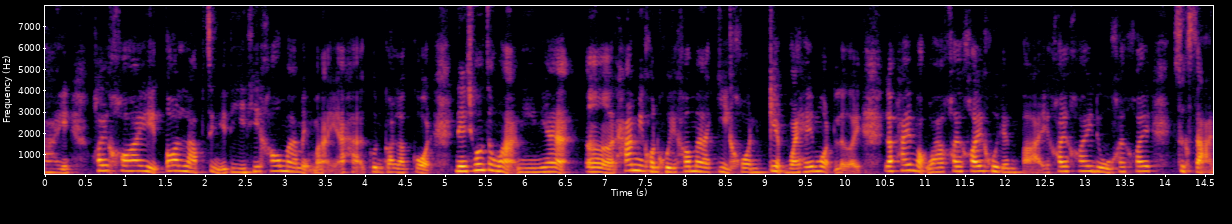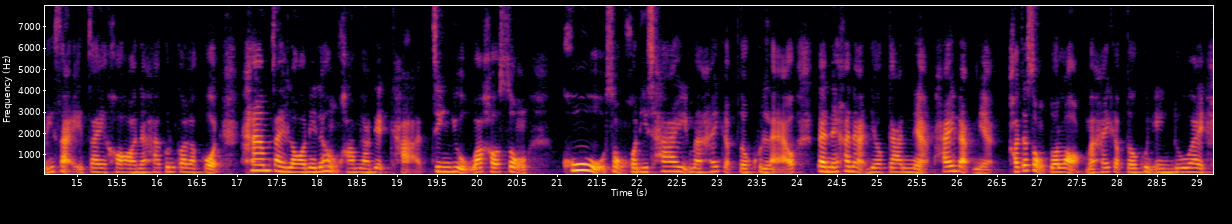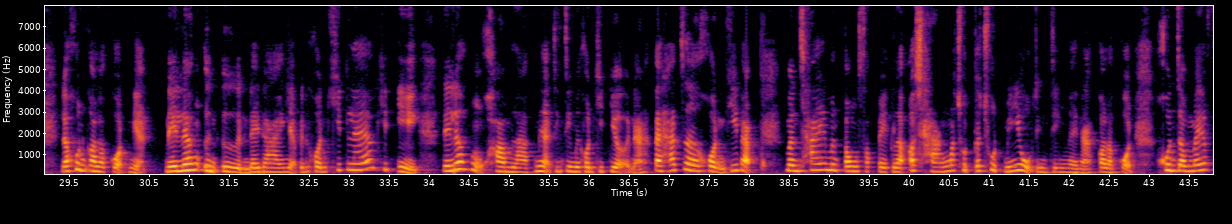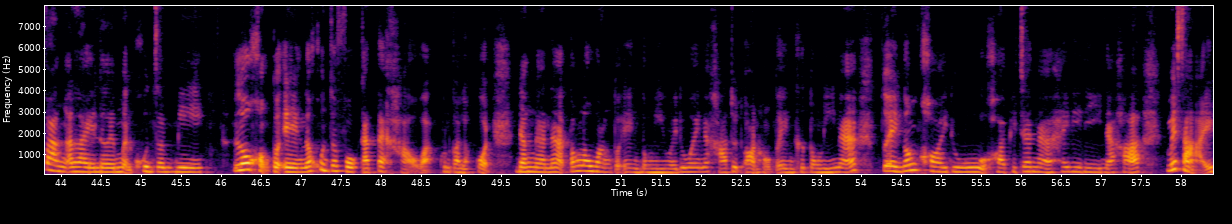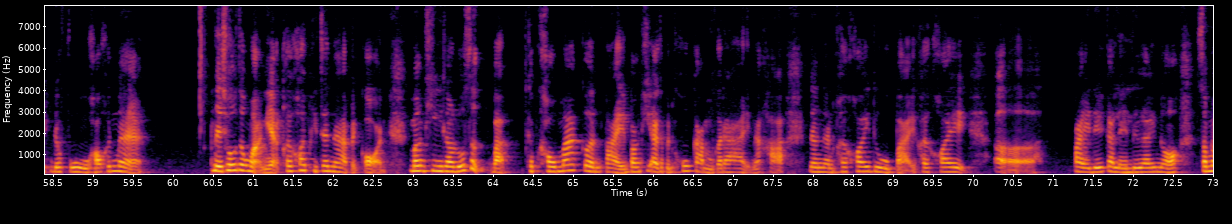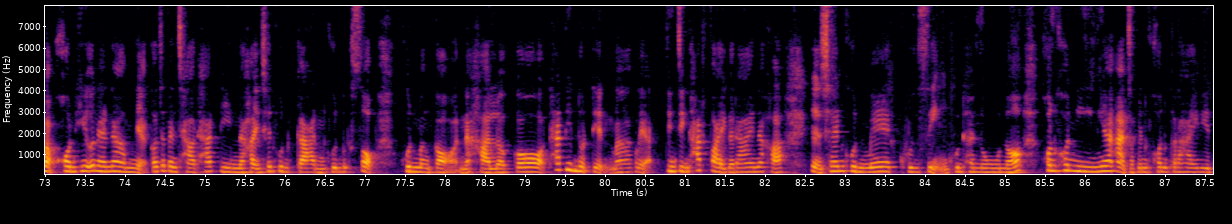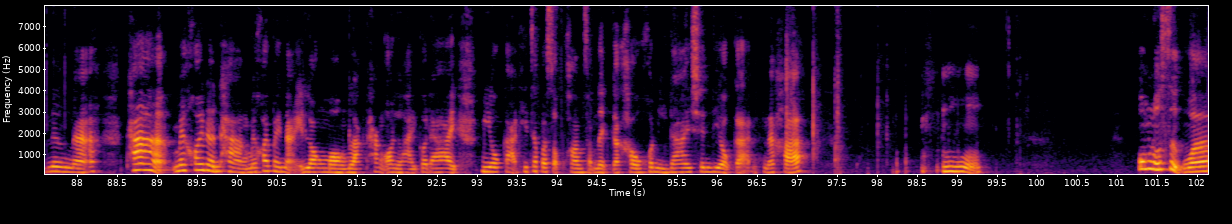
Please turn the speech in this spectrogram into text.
ค่อยๆต้อนรับสิ่งดีๆที่เข้ามาใหม่ๆอะค่ะ คุณกรกฎในช่วงจังหวะนี้เนี่ยเออถ้ามีคนคุยเข้ามากี่คนเก็บไว้ให้หมดเลย แล้วไพ่บอกว่าค่อยๆคคุยกันไป ค่อยๆดู ค่อยๆ ศึกษานิสัยใจคอนะคะ คุณกรกฎห้ามใจร้อนในเรื่องของความรักเด็ดขาดจริงอยู่ว่าเขาส่งคู่ส่งคนที่ใช่มาให้กับตัวคุณแล้ว แต่ในขณะเดียวกันเนี่ยไพ่แบบเนี้ยเขาจะส่งตัวหลอกมาให้กับตัวคุณเองด้วย แล้วคุณกรกฎเนี่ย ในเรื่องอื่นๆ ใด ๆ เนี่ยเป็นคนคิดแล้วคิดอีก ในเรื่องของความรักเนี่ยจริงๆเป็นคนคิดเยอะนะ แต่ถ้าเจอคนที่แบบมันใช่มันตรงสเปค แล้วเอาช้างมาฉุดก็ฉุดไม่อยู่จริง ๆ เลยนะกรกฎคุณจะไม่ฟังอะไรเลย เหมือนคุณจะมีโลกของตัวเองแล้วคุณจะโฟกัสแต่เขาอะคุณกรกฎดังนั้นอะต้องระวังตัวเองตรงนี้ไว้ด้วยนะคะ จุดอ่อนของตัวเองคือตรงนี้นะ ตัวเองต้องคอยดูคอยพิจารณาให้ดีๆนะคะ ไม่สายเดอะฟูเขาขึ้นมา ในช่วงจังหวะเนี้ยค่อยๆ พิจารณาไปก่อน บางทีเรารู้สึกแบบกับเขามากเกินไป บางทีอาจจะเป็นคู่กรรมก็ได้นะคะ ดังนั้นค่อยๆดูไป ค่อยๆเอ่อ ไปด้วยกันเรื่อยๆเนาะสำหรับคนที่อุ้มแนะนำเนี่ยก็จะเป็นชาวธาตุดินนะคะ อย่างเช่นคุณกัน คุณพฤกษภคุณมังกรนะคะ แล้วก็ธาตุดินโดดเด่นมากเลยจริงๆธาตุไฟก็ได้นะคะ อย่างเช่น คุณเมษคุณสิงห์คุณธนูเนาะคนคนนี้เนี่ยอาจจะเป็นคนไกลนิดนึงนะ ถ้าไม่ค่อยเดินทางไม่ค่อยไปไหนลองมองรักทางออนไลน์ก็ได้ มีโอกาสที่จะประสบความสำเร็จกับเขาคนนี้ได้เช่นเดียวกันนะคะ อืม อุ้มรู้สึกว่า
